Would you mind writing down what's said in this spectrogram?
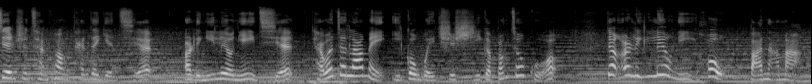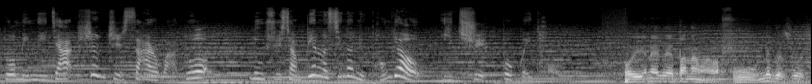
现实惨况摊在眼前。二零一六年以前，台湾在拉美一共维持十一个邦交国，但二零一六年以后，巴拿马、多明尼加甚至萨尔瓦多陆续向变了心的女朋友一去不回头。我原来在巴拿马服务，那个时候想，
